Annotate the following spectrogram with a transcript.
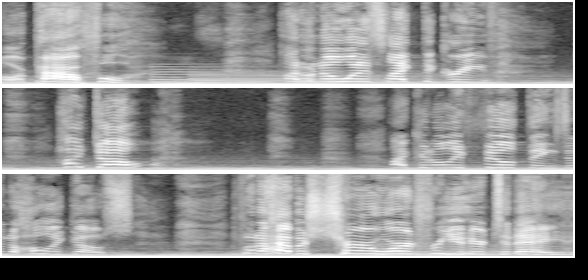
More powerful. I don't know what it's like to grieve. I don't. I can only feel things in the Holy Ghost. But I have a sure word for you here today.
